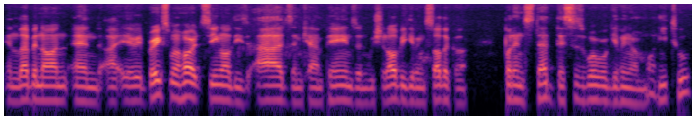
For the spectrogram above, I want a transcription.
in Lebanon, and I, it breaks my heart seeing all these ads and campaigns, and we should all be giving sadaqah. But instead, this is where we're giving our money to.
